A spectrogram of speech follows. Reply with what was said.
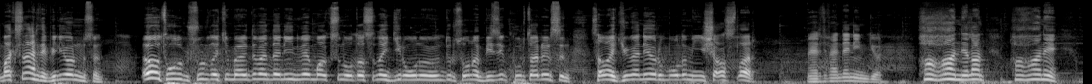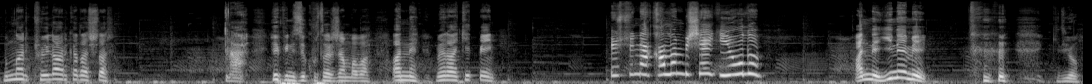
Max nerede biliyor musun? Evet oğlum şuradaki merdivenden in ve Max'ın odasına gir onu öldür sonra bizi kurtarırsın. Sana güveniyorum oğlum iyi şanslar. Merdivenden in diyor. Ha ha ne lan? Ha ha ne? Bunlar köylü arkadaşlar. Ah, hepinizi kurtaracağım baba. Anne merak etmeyin. Üstüne kalın bir şey giy oğlum. Anne yine mi? gidiyorum.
